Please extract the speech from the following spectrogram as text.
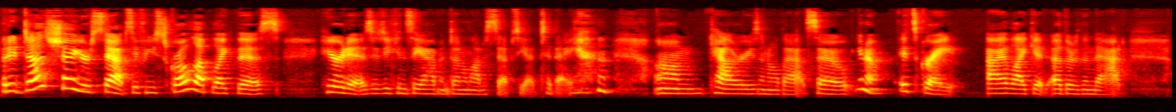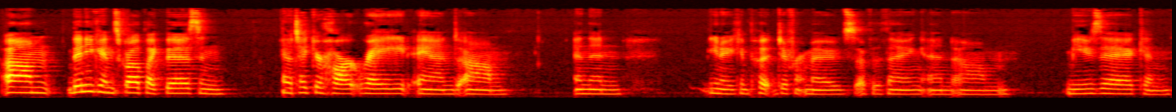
but it does show your steps. If you scroll up like this, here it is. As you can see, I haven't done a lot of steps yet today, um, calories and all that. So you know it's great. I like it. Other than that, um, then you can scroll up like this and it'll take your heart rate and um, and then you know you can put different modes of the thing and um, music and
